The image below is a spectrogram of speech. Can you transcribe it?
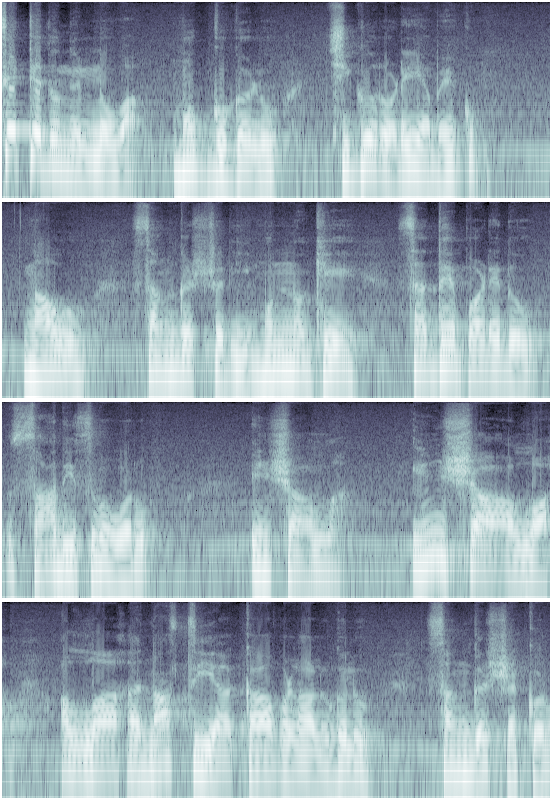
ಸೆಟೆದು ನಿಲ್ಲುವ ಮೊಗ್ಗುಗಳು ಚಿಗುರೊಡೆಯಬೇಕು. ನಾವು ಸಂಘರ್ಷದಿ ಮುನ್ನುಗ್ಗಿ ಸದೆ ಪಡೆದು ಸಾಧಿಸುವವರು. ಇನ್ಶಾ ಅಲ್ಲಾಹ್ ಇನ್ಶಾ ಅಲ್ಲಾಹ್ ಅಲ್ಲಾಹ ನಾಸ್ತಿಯ ಕಾವಲಾಳುಗಳು, ಸಂಘರ್ಷಕರು.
